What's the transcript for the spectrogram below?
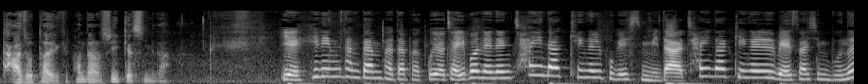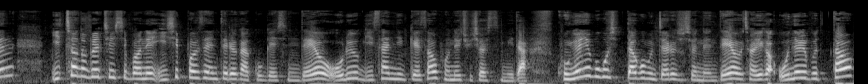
다 좋다 이렇게 판단할 수 있겠습니다. 예, 히림 상담 받아봤고요. 자, 이번에는 차이나킹을 보겠습니다. 차이나킹을 매수하신 분은 2,570원에 20%를 갖고 계신데요. 5624님께서 보내주셨습니다. 공연이 보고 싶다고 문자를 주셨는데요. 저희가 오늘부터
